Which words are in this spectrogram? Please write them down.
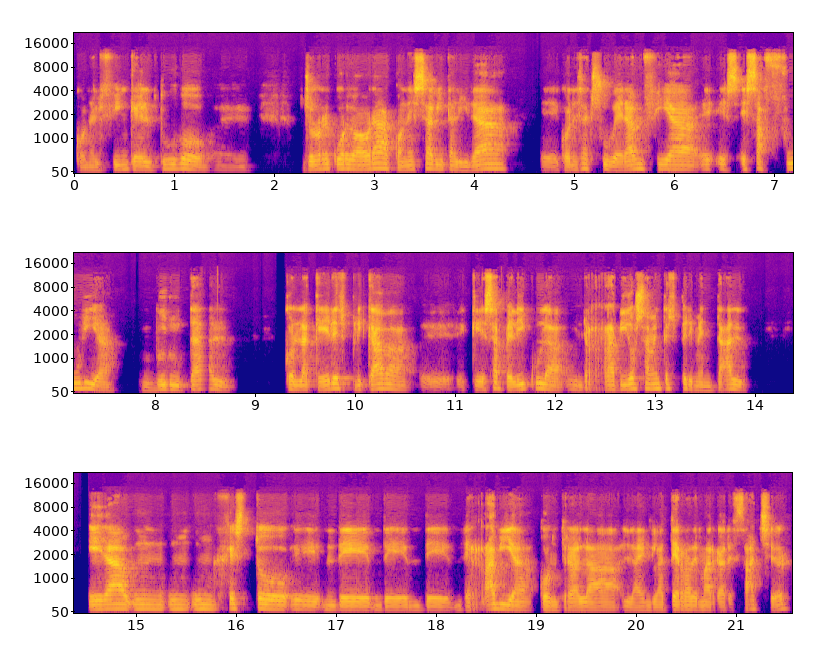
con el fin que él tuvo, yo lo recuerdo ahora con esa vitalidad, eh, con esa exuberancia, e, esa furia brutal con la que él explicaba eh, que esa película rabiosamente experimental era un, gesto eh, de, rabia contra la, Inglaterra de Margaret Thatcher.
